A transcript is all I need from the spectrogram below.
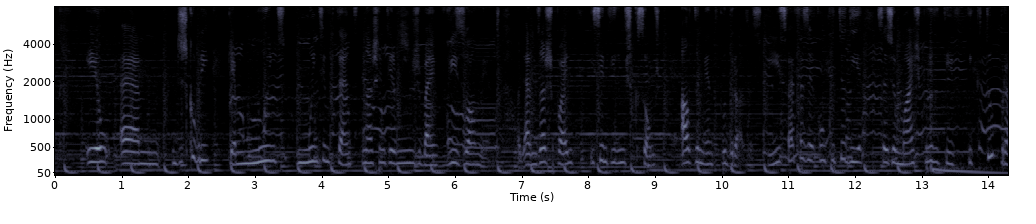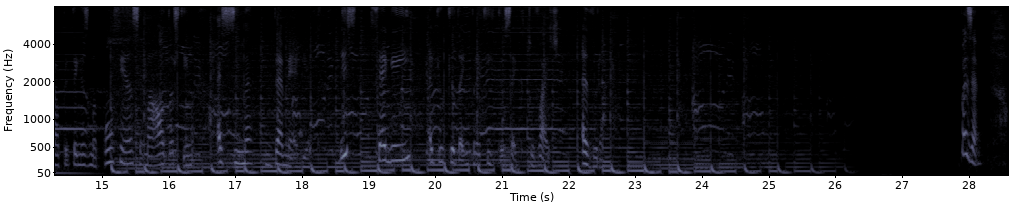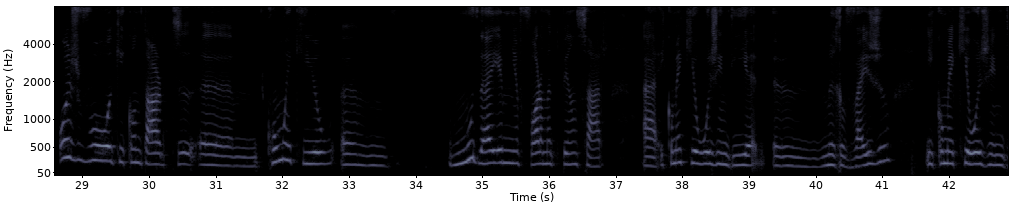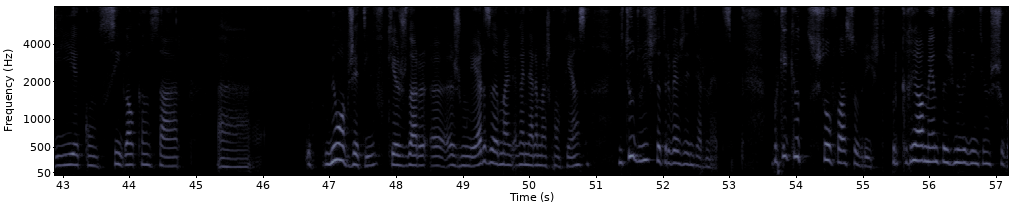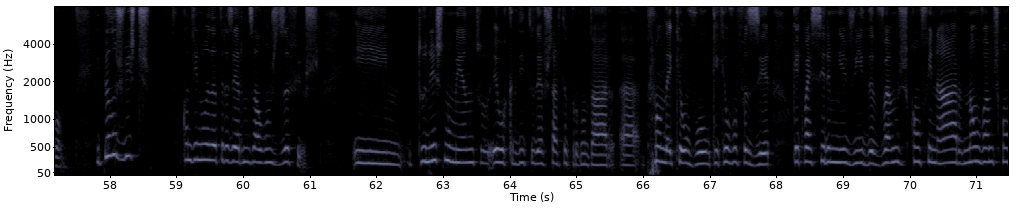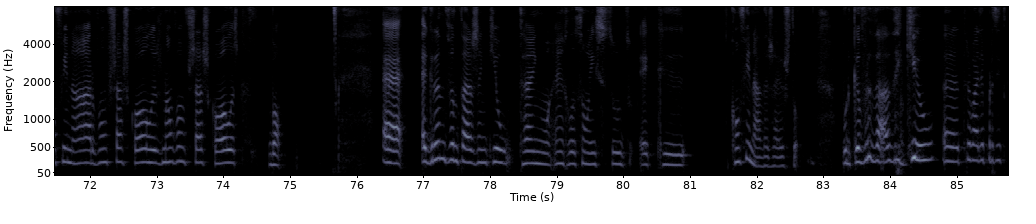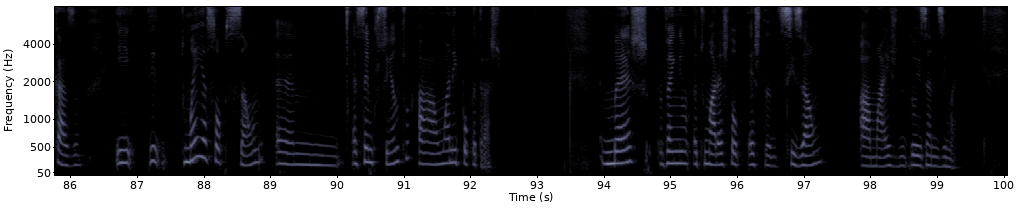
eu um, descobri que é muito, muito importante nós sentirmos-nos bem visualmente, olharmos ao espelho e sentirmos que somos altamente poderosas. E isso vai fazer com que o teu dia seja mais produtivo e que tu próprio tenhas uma confiança e uma autoestima acima da média. Por isso, segue aí aquilo que eu tenho para ti que eu sei que tu vais adorar. Pois é, hoje vou aqui contar-te hum, como é que eu hum, mudei a minha forma de pensar uh, e como é que eu hoje em dia hum, me revejo e como é que eu hoje em dia consigo alcançar uh, o meu objetivo, que é ajudar as mulheres a, ganhar mais confiança, e tudo isto através da internet. Porquê é que eu estou a falar sobre isto? Porque realmente 2021 chegou e, pelos vistos, continua a trazer-nos alguns desafios. E tu, neste momento, eu acredito, deves estar-te a perguntar uh, para onde é que eu vou, o que é que eu vou fazer, o que é que vai ser a minha vida, vamos confinar, não vamos confinar, vão fechar escolas, não vão fechar escolas. Bom, a, a grande vantagem que eu tenho em relação a isso tudo é que confinada já eu estou. Porque a verdade é que eu uh, trabalho a partir de casa. E tomei essa opção um, a 100% há um ano e pouco atrás. Mas venho a tomar esta, esta decisão há mais de dois anos e meio.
